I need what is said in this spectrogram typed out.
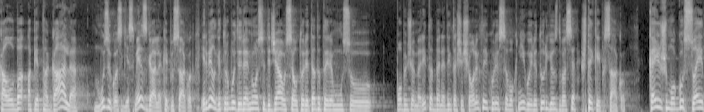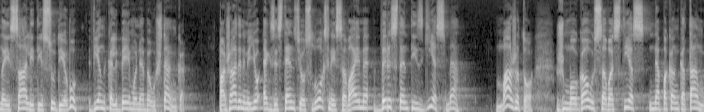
kalba apie tą galę, muzikos giesmės galę, kaip jūs sakot. Ir vėlgi turbūt remiuosi didžiausią autoritetą, tai yra mūsų popiežio emerita Benediktas XVI, kuris savo knygoje liturgijos dvasia štai kaip sako. Kai žmogus sueina į sąlytį su Dievu, vien kalbėjimo nebeužtenka. Pažadinami jo egzistencijos sluoksniai savaime virstantys giesme. Maža to, žmogaus savasties nepakanka tam,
